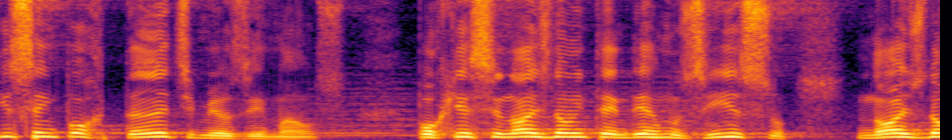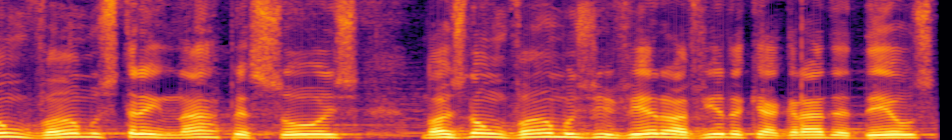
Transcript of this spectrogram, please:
Isso é importante, meus irmãos, porque se nós não entendermos isso, nós não vamos treinar pessoas, nós não vamos viver a vida que agrada a Deus,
